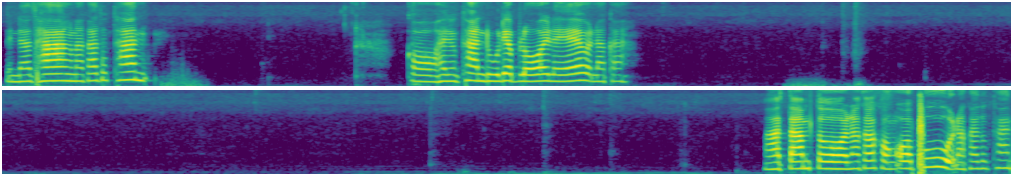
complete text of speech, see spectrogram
เป็นแนวทางนะคะ ทุกท่าน ก็ให้ทุกท่านดูเรียบร้อยแล้วนะคะ มาตามต่อนะคะของอผู้นะคะทุกท่าน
